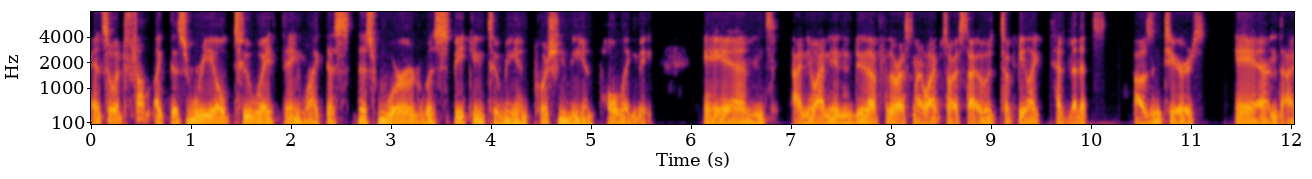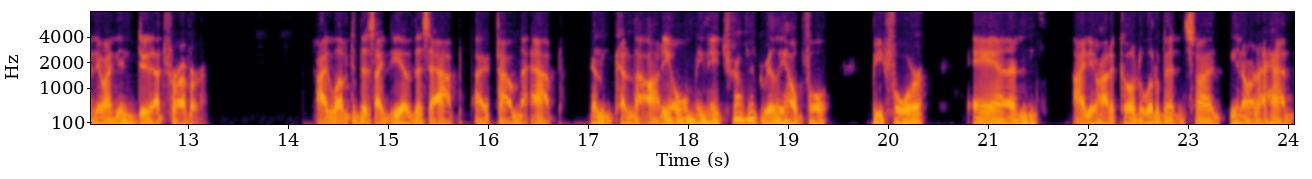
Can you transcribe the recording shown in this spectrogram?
And so it felt like this real two-way thing, like this this word was speaking to me and pushing me and pulling me. And I knew I needed to do that for the rest of my life. So I started, it took me like 10 minutes. I was in tears and I knew I needed to do that forever. I loved this idea of this app. I found the app and kind of the audio only nature of it really helpful before. And I knew how to code a little bit. And so I, you know, and I had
